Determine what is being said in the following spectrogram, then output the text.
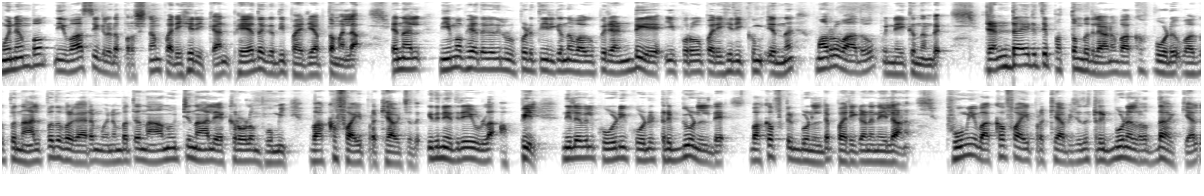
മുനമ്പം നിവാസികളുടെ പ്രശ്നം പരിഹരിക്കാൻ ഭേദഗതി പര്യാപ്തമല്ല. എന്നാൽ നിയമ ഭേദഗതിയിൽ ഉൾപ്പെടുത്തിയിരിക്കുന്ന വകുപ്പ് രണ്ട് എ ഈ കുറവ് പരിഹരിക്കും എന്ന് മറുവാദവും ഉന്നയിക്കുന്നുണ്ട്. രണ്ടായിരത്തി പത്തൊമ്പതിലാണ് വഖഫ് ബോർഡ് വകുപ്പ് നാൽപ്പത് പ്രകാരം മുനമ്പത്തെ നാനൂറ്റി നാല് ഏക്കറോളം ഭൂമി വഖഫായി പ്രഖ്യാപിച്ചത്. ഇതിനെതിരെയുള്ള അപ്പീൽ നിലവിൽ കോഴിക്കോട് ട്രിബ്യൂണലിന്റെ വഖഫ് ട്രിബ്യൂണലിന്റെ പരിഗണനയിലാണ്. ഭൂമി വഖഫായി പ്രഖ്യാപിച്ചത് ട്രിബ്യൂണൽ റദ്ദാക്കിയാൽ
